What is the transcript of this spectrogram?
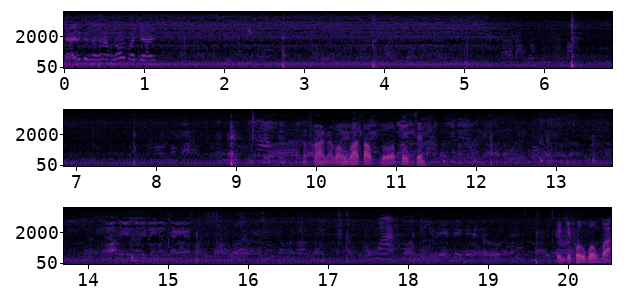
Chạy nó năm gói coi chơi. Pha là bóng quá tốt của Phú Sinh? Điểm cho Phú 4 3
